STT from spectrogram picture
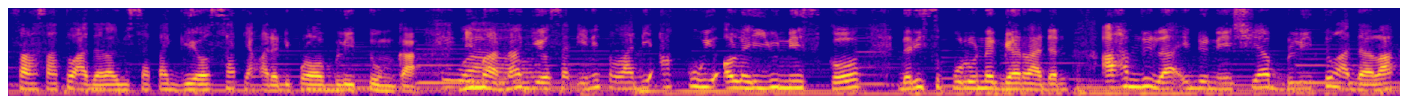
salah satu adalah wisata geoset yang ada di Pulau Belitung kak. Wow. Di mana geoset ini telah diakui oleh UNESCO dari 10 negara dan alhamdulillah Indonesia Belitung adalah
